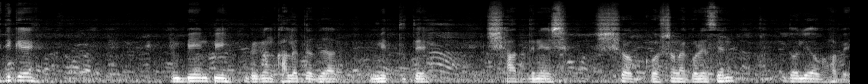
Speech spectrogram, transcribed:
এদিকে বিএনপি বেগম খালেদা জিয়ার মৃত্যুতে সাত দিনের শোক ঘোষণা করেছেন দলীয়ভাবে।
